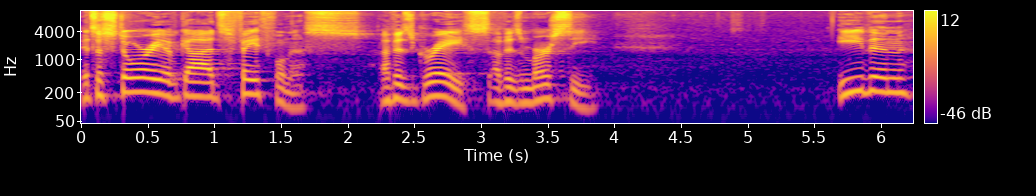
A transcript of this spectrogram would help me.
It's a story of God's faithfulness, of His grace, of His mercy, even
